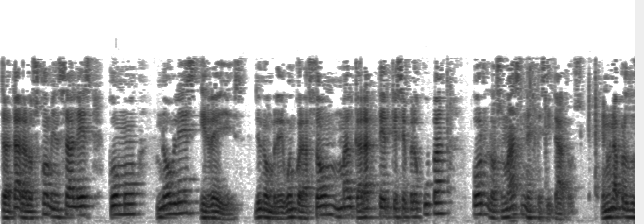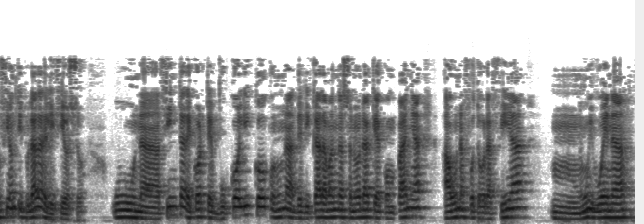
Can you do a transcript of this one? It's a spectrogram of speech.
tratar a los comensales como nobles y reyes, de un hombre de buen corazón, mal carácter, que se preocupa por los más necesitados, en una producción titulada Delicioso, una cinta de corte bucólico con una delicada banda sonora que acompaña a una fotografía mm, muy buena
